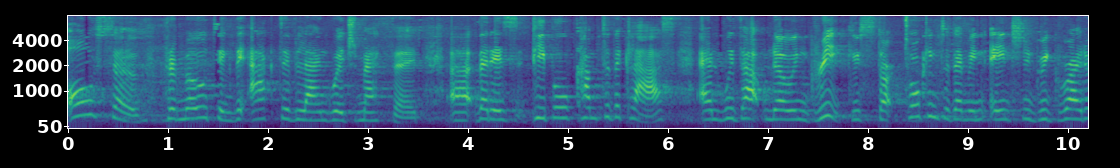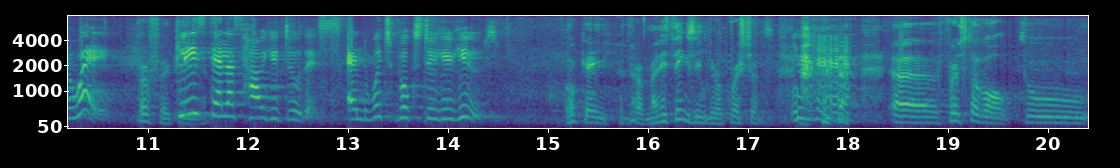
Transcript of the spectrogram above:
also promoting the active language method. Uh, that is, people come to the class and without knowing Greek, you start talking to them in ancient Greek right away. Perfect. Please tell us how you do this and which books do you use? Okay, there are many things in your questions. uh, first of all, to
